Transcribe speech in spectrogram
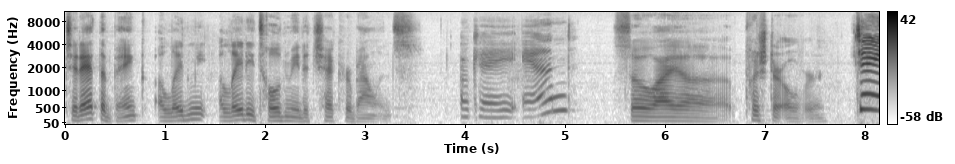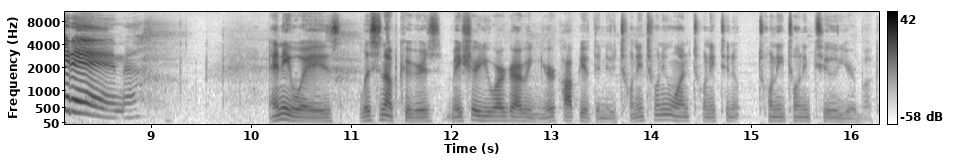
today at the bank, a lady me a lady told me to check her balance. Okay, and? So I uh, pushed her over. Jaden! Anyways, listen up, Cougars. Make sure you are grabbing your copy of the new 2021-2022 yearbook.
